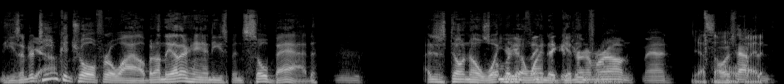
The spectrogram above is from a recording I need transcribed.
he's under Yeah. team control for a while, but on the other hand, he's been so bad. Mm. I just don't know what Somebody you're going to wind up getting turn him from him. around, man. Yeah, someone Always will bite happens. it.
